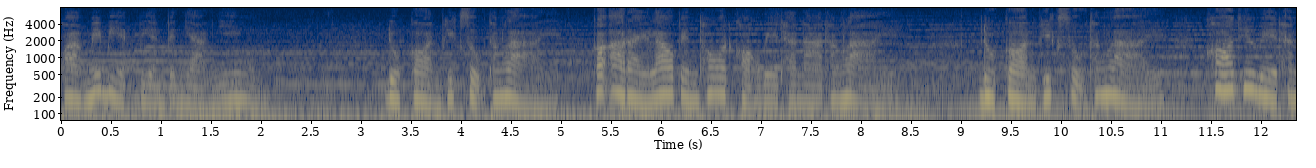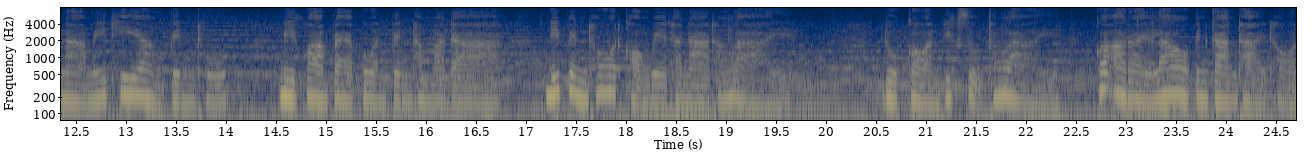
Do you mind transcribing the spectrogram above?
ความไม่เบียดเบียนเป็นอย่างยิ่ง ดูก่อนภิกษุทั้งหลาย ก็อะไรเล่าเป็นโทษของเวทนาทั้งหลาย ดูก่อนภิกษุทั้งหลาย ข้อที่เวทนาไม่เที่ยงเป็นทุกข์ มีความแปรปรวนเป็นธรรมดา นี้เป็นโทษของเวทนาทั้งหลาย ดูก่อนภิกษุทั้งหลาย ก็อะไรเล่าเป็นการถ่ายถอน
